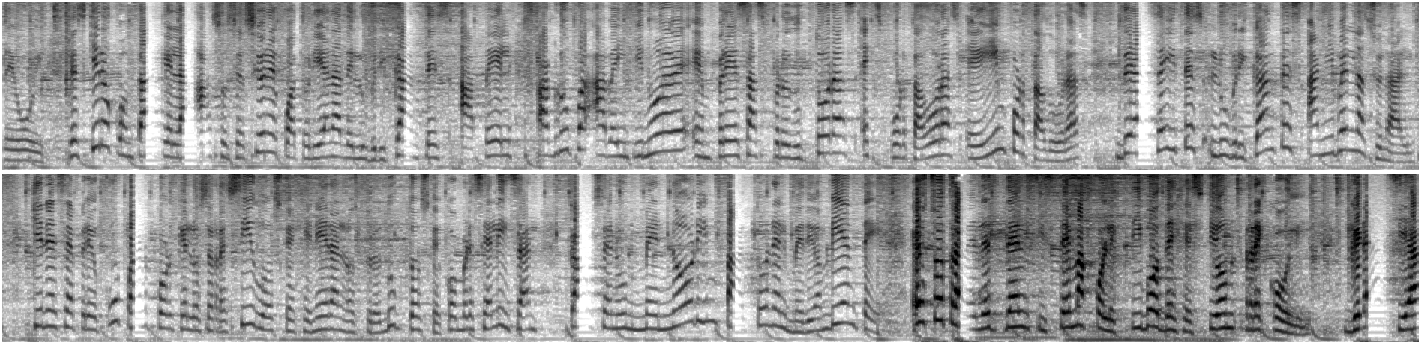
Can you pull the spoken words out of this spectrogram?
de hoy. Les quiero contar que la Asociación Ecuatoriana de Lubricantes, APEL, agrupa a 29 empresas productoras, exportadoras e importadoras de aceites lubricantes a nivel nacional, quienes se preocupan porque los residuos que generan los productos que comercializan causen un menor impacto en el medio ambiente. Esto a través del sistema colectivo de gestión RECOIL. Gracias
